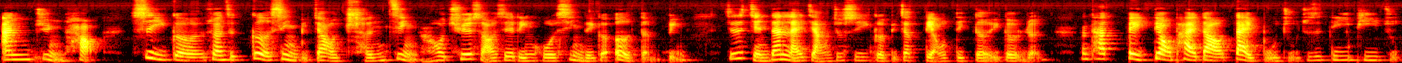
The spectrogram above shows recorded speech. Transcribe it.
安俊浩。是一个算是个性比较沉静，然后缺少一些灵活性的一个二等兵。其实简单来讲，就是一个比较屌的的一个人。那他被调派到逮捕组，就是第一批组，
